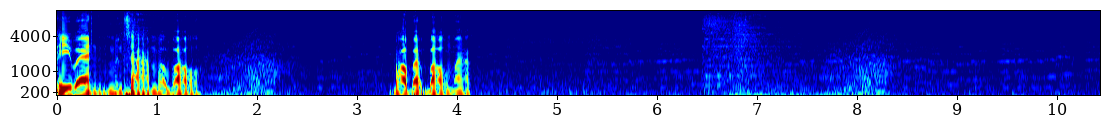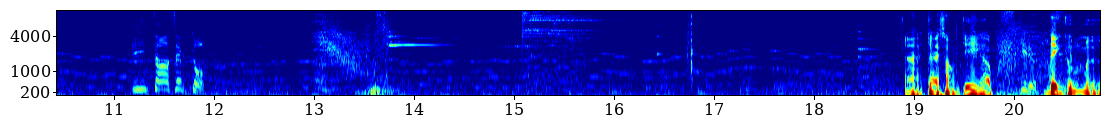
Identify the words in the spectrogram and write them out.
ตีแวนหมื่นสามเบาเบาเบาแบบเบามาก อินเตอร์เซปต์ อะจ่ายสองจี้ครับ เด้งขึ้นมือ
